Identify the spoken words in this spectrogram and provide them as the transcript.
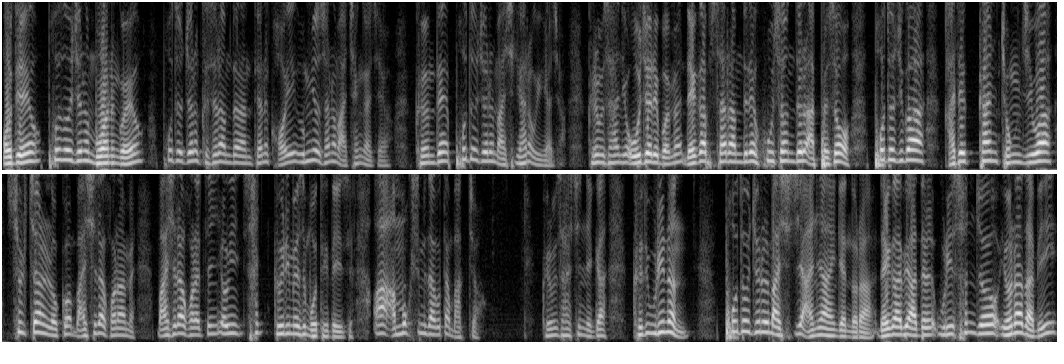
어디에요? 포도주는 뭐 하는 거예요? 포도주는 그 사람들한테는 거의 음료수나 마찬가지예요. 그런데 포도주를 마시게 하라고 얘기하죠. 그러면서 한 5절에 보면 내갑 사람들의 후손들 앞에서 포도주가 가득한 종지와 술잔을 놓고 마시라 권하면 마시라 권했더니 여기 사, 그림에서 뭐 어떻게 돼 있어요? 아 안 먹습니다 하고 딱 막죠. 그러면서 하신 얘기가 그 우리는 포도주를 마시지 아니하겠노라. 레갑의 아들 우리 손조 요나답이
